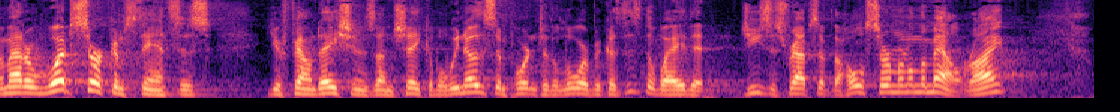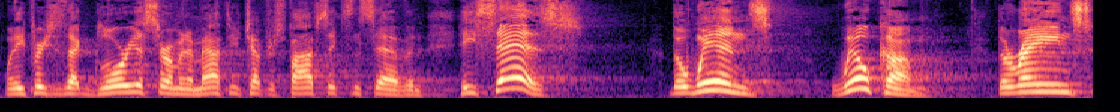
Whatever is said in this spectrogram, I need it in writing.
no matter what circumstances, your foundation is unshakable. We know this is important to the Lord because this is the way that Jesus wraps up the whole Sermon on the Mount, right? When he preaches that glorious sermon in Matthew chapters 5, 6, and 7, he says, The winds will come, the rains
